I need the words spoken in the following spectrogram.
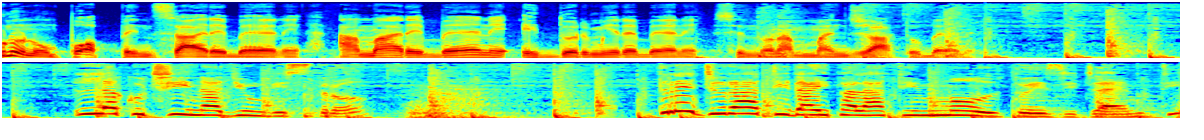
Uno non può pensare bene, amare bene e dormire bene se non ha mangiato bene. La cucina di un bistrò? Tre giurati dai palati molto esigenti?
